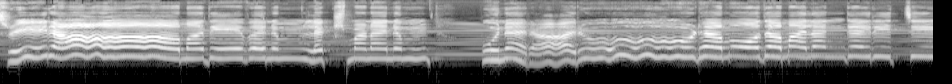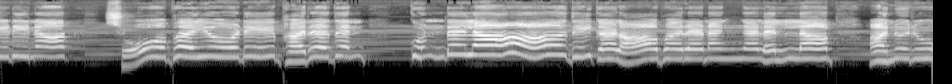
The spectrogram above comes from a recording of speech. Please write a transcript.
ശ്രീരാമദേവനും ലക്ഷ്മണനും പുനരാരൂഢമോദമലങ്കരിച്ചിടിനാർ. ശോഭയോടെ ഭരതൻ കുണ്ടലാദികളാഭരണങ്ങളെല്ലാം അനുരൂപമായി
